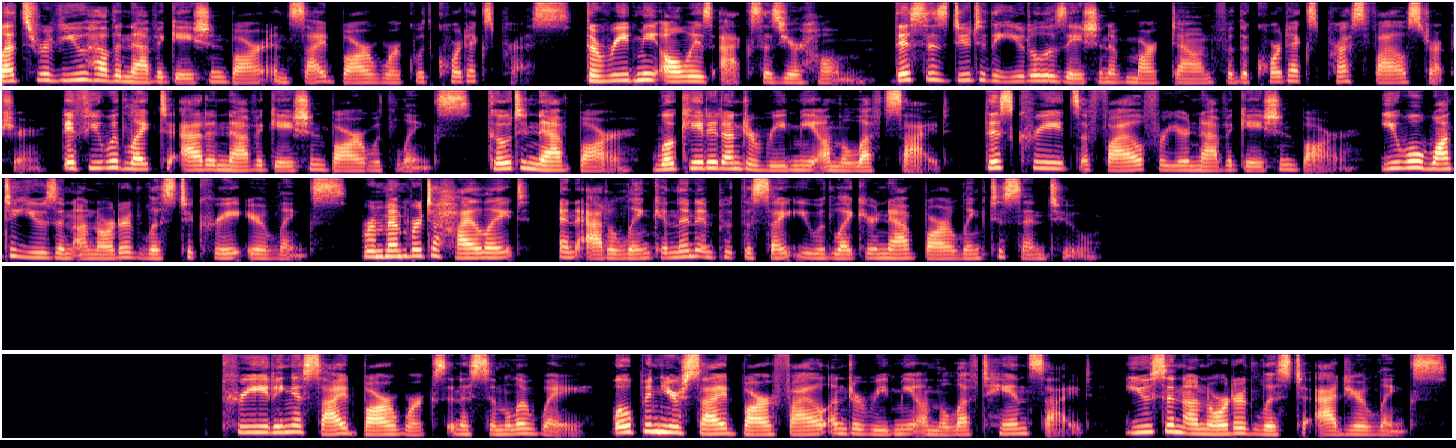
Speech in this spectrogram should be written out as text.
Let's review how the navigation bar and sidebar work with Cortex Press. The README always acts as your home. This is due to the utilization of Markdown for the Cortex Press file structure. If you would like to add a navigation bar with links, go to Navbar, located under README on the left side. This creates a file for your navigation bar. You will want to use an unordered list to create your links. Remember to highlight and add a link and then input the site you would like your navbar link to send to. Creating a sidebar works in a similar way. Open your sidebar file under README on the left-hand side. Use an unordered list to add your links.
